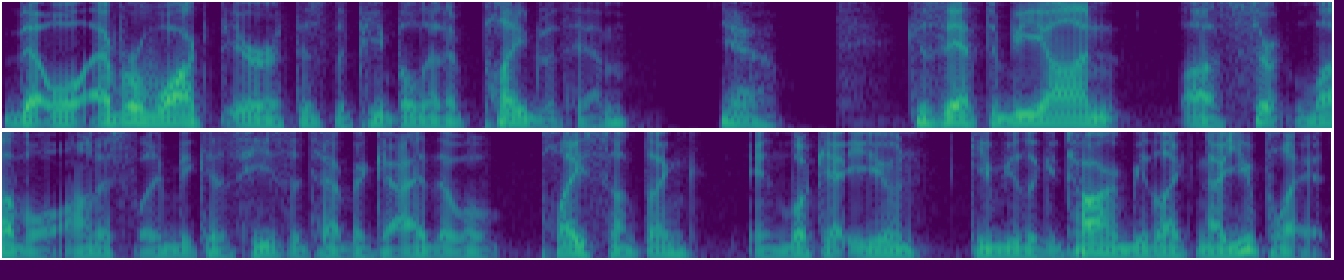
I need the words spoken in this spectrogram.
that will ever walk the earth is the people that have played with him Yeah. because they have to be on a certain level, honestly, because he's the type of guy that will play something and look at you and give you the guitar and be like, now you play it.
